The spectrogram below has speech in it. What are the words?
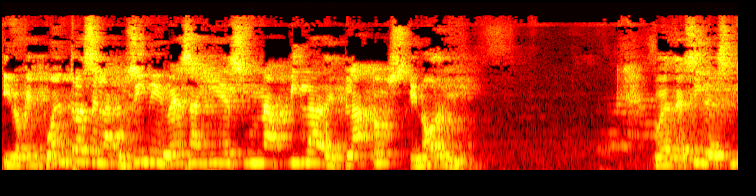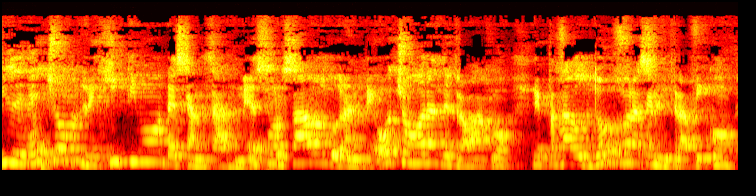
y lo que encuentras en la cocina y ves ahí es una pila de platos enorme. Puedes decir, es mi derecho legítimo descansar. Me he esforzado durante ocho horas de trabajo, he pasado dos horas en el tráfico,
